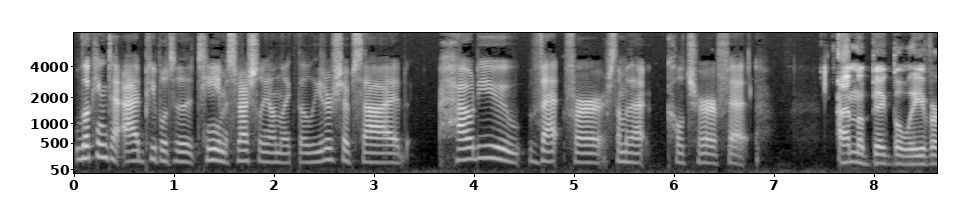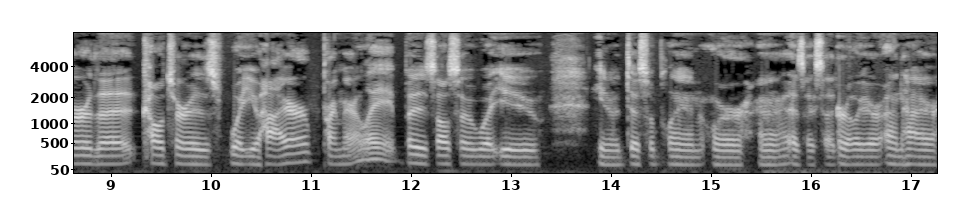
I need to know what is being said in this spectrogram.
looking to add people to the team, especially on like the leadership side, how do you vet for some of that culture fit? I'm a big believer that culture is what you hire primarily, but it's also what you, you know, discipline or, uh, as I said earlier, unhire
